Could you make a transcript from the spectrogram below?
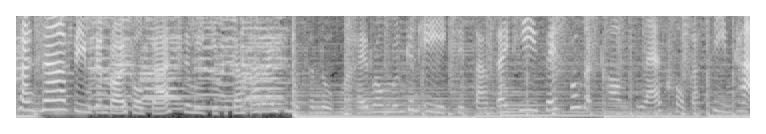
ครั้งหน้าฟิล์มกันรอยโฟกัส จะมีกิจกรรมอะไรสนุกๆมาให้ร่วมลุ้นกันอีก ติดตามได้ที่ facebook.com/focusfilm ค่ะ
